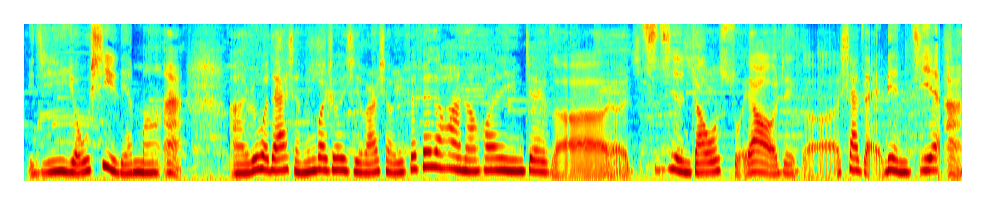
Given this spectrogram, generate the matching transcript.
以及游戏联盟啊啊！如果大家想跟怪兽一起玩小鱼飞飞的话呢，欢迎这个私信找我索要这个下载链接啊，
